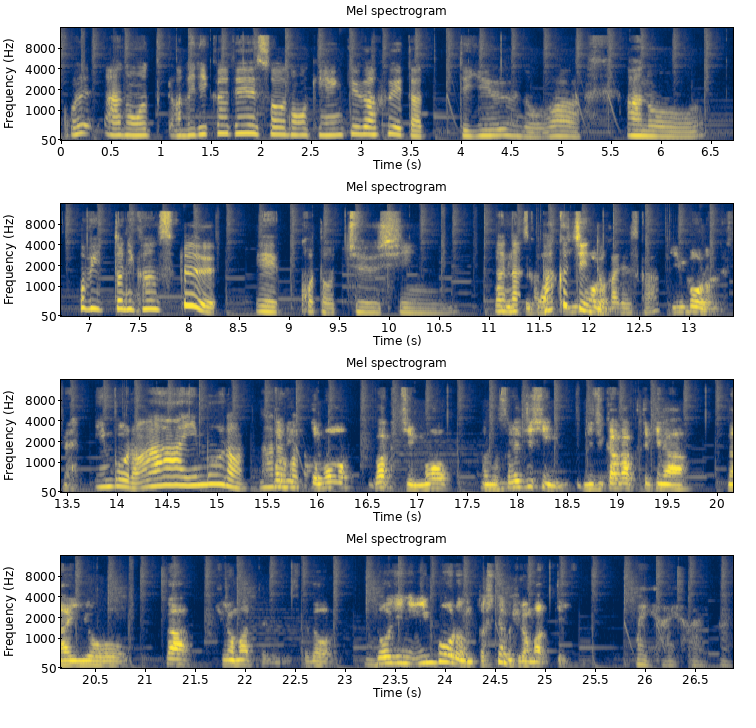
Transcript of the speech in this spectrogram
これあのアメリカでその研究が増えたっていうのはあの COVID に関する、えーこと中心。ななんですかワクチンとかですか？陰謀論ですね。陰謀論。ああ陰謀論。なるほど。もワクチンもあのそれ自身、疑似科学的な内容が広まってるんですけど、同時に陰謀論としても広まっている。はいはいはいはい。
